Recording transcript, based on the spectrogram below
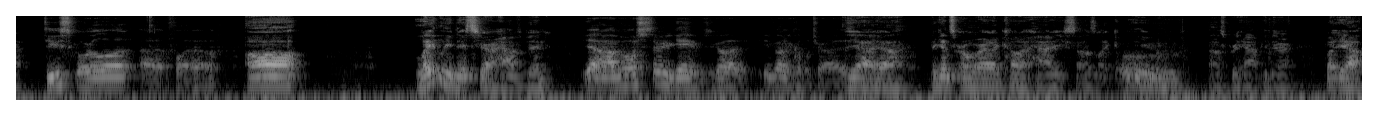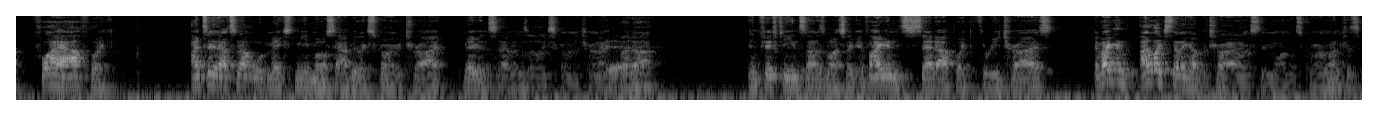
Yeah. Yeah. Do you score a lot at fly half? Uh, lately this year I have been. Yeah, I've been watching some of your games. You got you've got a couple tries. Yeah, yeah. Against Earl Marriott, I caught a hattie, so I was like, Ooh. I was pretty happy there. But yeah, fly half, like, I'd say that's not what makes me most happy, like scoring a try. Maybe in sevens, I like scoring a try. But uh, in 15, it's not as much. Like, if I can set up like three tries, if I can, I like setting up a try, honestly, more than scoring one, because,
